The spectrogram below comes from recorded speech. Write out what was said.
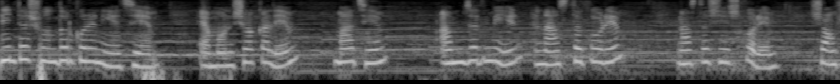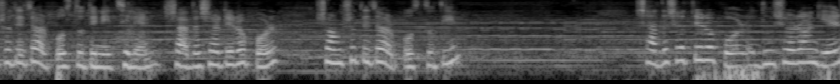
দিনটা সুন্দর করে নিয়েছে। এমন সকালে মাঝে আমজাদ মীর নাস্তা করে, নাস্তা শেষ করে সংসদে যাওয়ার প্রস্তুতি নিচ্ছিলেন। সাদা শার্টের ওপর সংসদে যাওয়ার প্রস্তুতি সাদা শার্টের ওপর ধূসর রঙের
